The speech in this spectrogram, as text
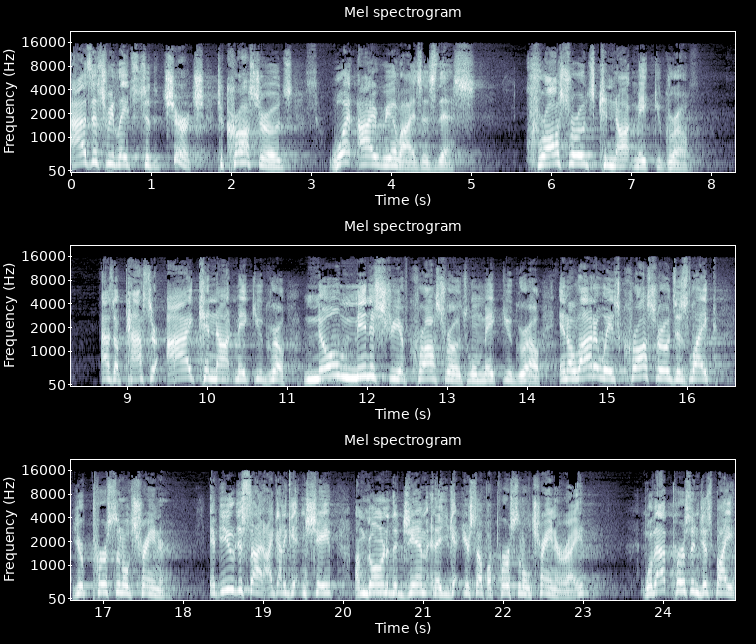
as this relates to the church, to Crossroads, what I realize is this. Crossroads cannot make you grow. As a pastor, I cannot make you grow. No ministry of Crossroads will make you grow. In a lot of ways, Crossroads is like your personal trainer. If you decide, I gotta get in shape, I'm going to the gym, and you get yourself a personal trainer, right? Will that person, just by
